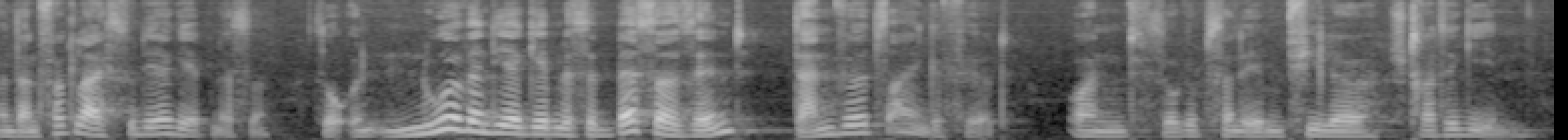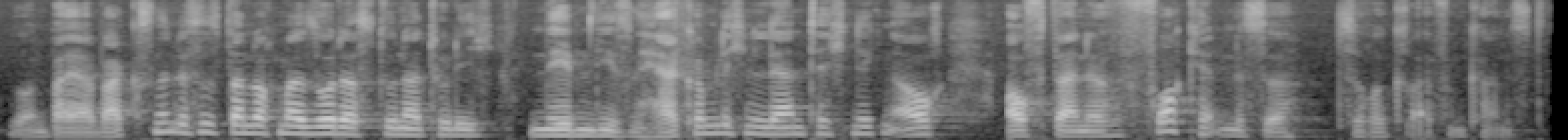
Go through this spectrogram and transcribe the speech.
Und dann vergleichst du die Ergebnisse. So, und nur wenn die Ergebnisse besser sind, dann wird es eingeführt. Und so gibt es dann eben viele Strategien. Und bei Erwachsenen ist es dann nochmal so, dass du natürlich neben diesen herkömmlichen Lerntechniken auch auf deine Vorkenntnisse zurückgreifen kannst.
